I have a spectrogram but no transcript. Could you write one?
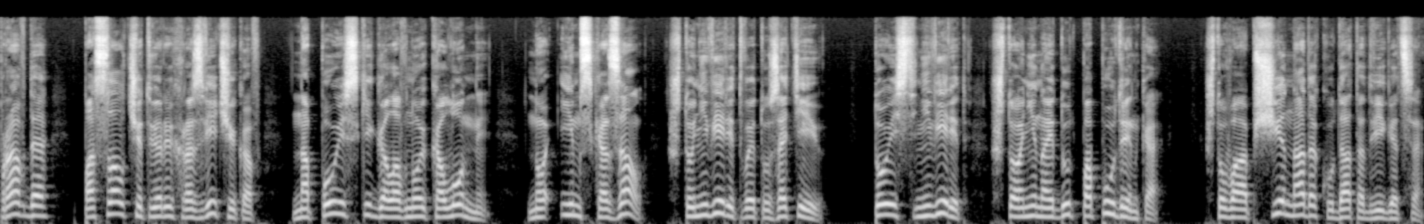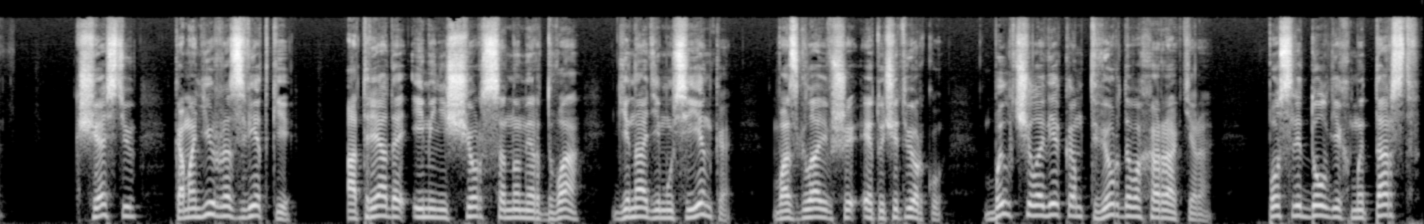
Правда, послал четверых разведчиков на поиски головной колонны, но им сказал, что не верит в эту затею, то есть не верит, что они найдут Попудренко, что вообще надо куда-то двигаться. К счастью, командир разведки отряда имени Щерса номер два Геннадий Мусиенко, возглавивший эту четверку, был человеком твердого характера. После долгих мытарств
